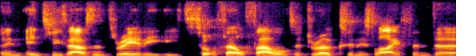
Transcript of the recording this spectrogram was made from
in, in 2003, and he, he sort of fell foul to drugs in his life, and uh,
